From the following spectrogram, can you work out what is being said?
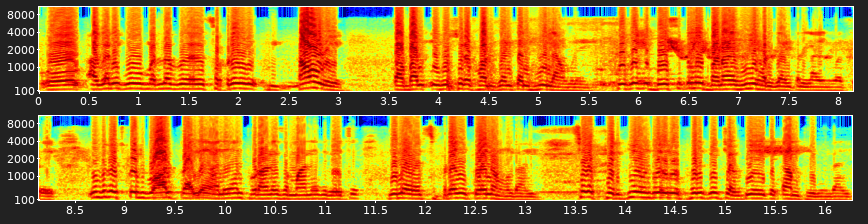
वो अगर एक मतलब स्प्रिंग ना हो तबल ਇਹ ਸਿਰਫ ਹੌਰੀਜ਼ੌਂਟਲ ਹੀ ਲਾਉਣੇ ਕਿਉਂਕਿ ਇਹ ਬੇਸਿਕਲੀ ਬਣਾ ਹੀ ਹੌਰੀਜ਼ੌਂਟਲ ਲਾਈਨ ਵਾਸਤੇ ਇਹਦੇ ਵਿੱਚ ਕੁਝ ਵਾਲ ਪਹਿਲੇ ਆਨੇ ਹਨ ਪੁਰਾਣੇ ਜ਼ਮਾਨੇ ਦੇ ਵਿੱਚ ਜਿਹਨਾਂ ਵਿੱਚ ਸਪਰਿੰਗ ਕੋਈ ਨਾ ਹੁੰਦਾ ਸੀ ਸਿਰਫ ਫਿਰਕੀ ਹੁੰਦੀ ਹੈ ਉਹ ਫਿਰਕੀ ਚੱਲਦੀ ਹੈ ਤੇ ਕੰਮ ਥੀ ਹੁੰਦਾ ਸੀ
